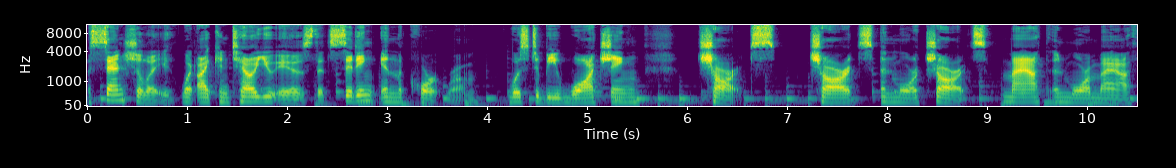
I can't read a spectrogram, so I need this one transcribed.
Essentially, what I can tell you is that sitting in the courtroom was to be watching charts, charts and more charts, math and more math.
